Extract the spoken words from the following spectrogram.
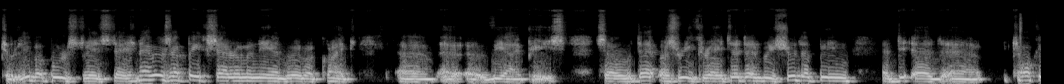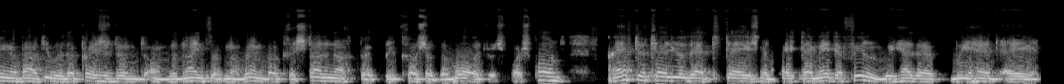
to Liverpool Street Station. It was a big ceremony, and we were quite uh, uh, uh VIPs. So that was recreated, and we should have been uh, uh, talking about it with the president on the 9th of November, Kristallnacht, but because of the war, it was postponed. I have to tell you that they, they made a film. We had a we had a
